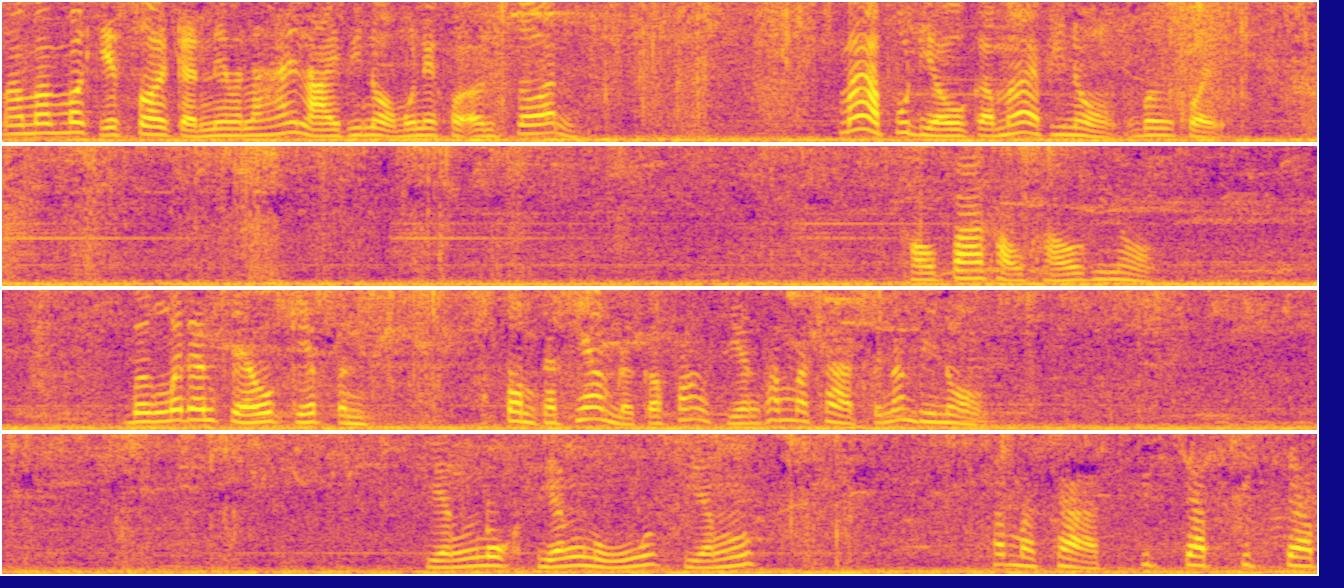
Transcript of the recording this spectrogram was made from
มามามาเก็บซอยกันเนี่ยหลายหลายพี่น้องมึงในข่อยอ่อนซ้อน มาผู้เดียวกับมาพี่น้องเบิ่งข่อยเขาป้าเขาเขาพี่น้องเบิ่งมาดันแจ๋วเก็บเป็น ต้นกระเทียมแล้วก็ฟังเสียงธรรมชาติเป็นน้ำพี่น้อง เสียงนกเสียงหนูเสียงธรรมชาติจิบจับจิบจับ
